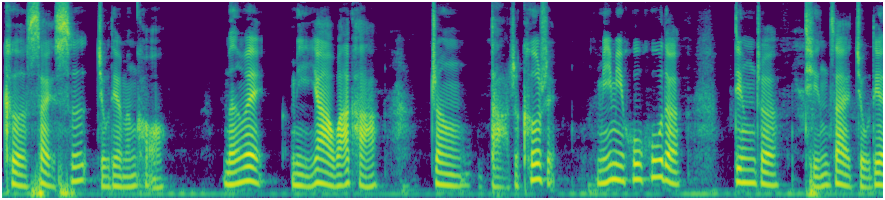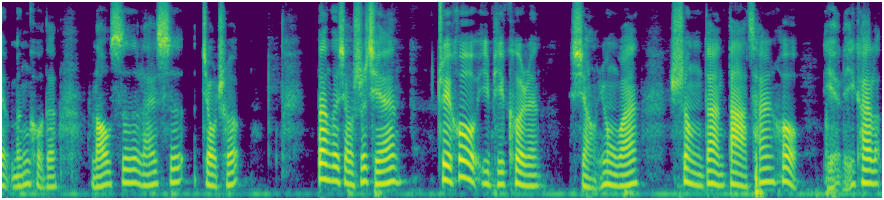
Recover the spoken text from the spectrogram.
克塞斯酒店门口，门卫米亚瓦卡正打着瞌睡，迷迷糊糊的盯着。停在酒店门口的劳斯莱斯轿车。半个小时前，最后一批客人享用完圣诞大餐后也离开了。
